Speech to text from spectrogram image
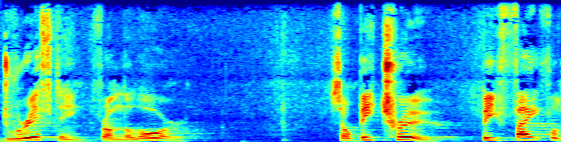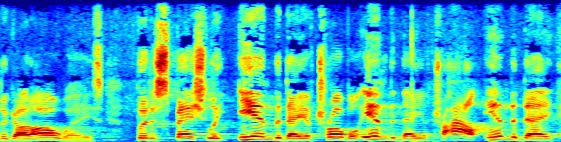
drifting from the Lord. So be true Be faithful to God always, but especially in the day of trouble, in the day of trial, in the day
